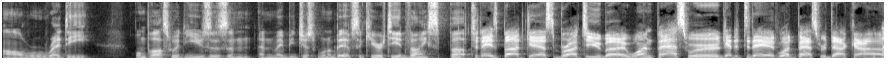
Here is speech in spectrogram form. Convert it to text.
are already one Password users and, and maybe just want a bit of security advice. But today's podcast brought to you by One Password. Get it today at onepassword.com.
